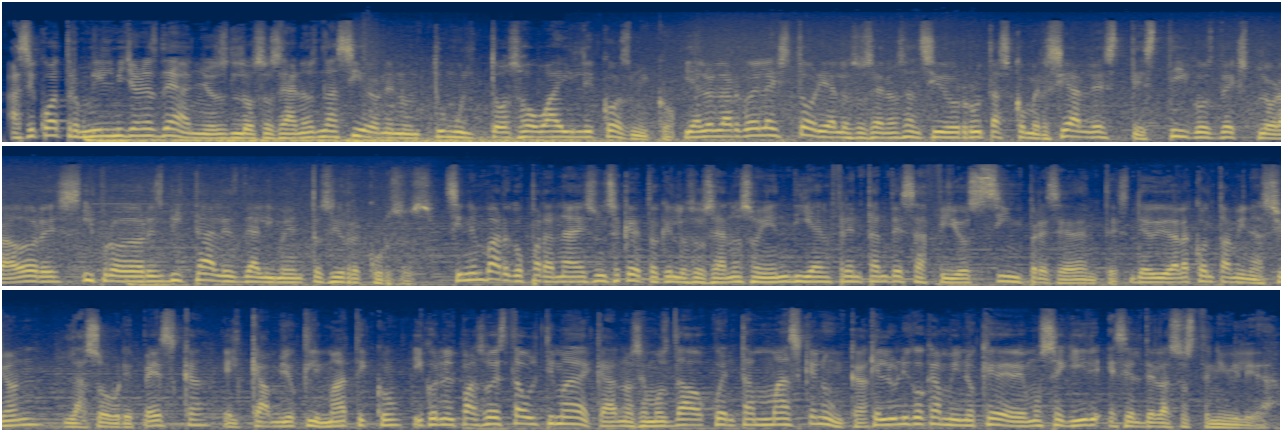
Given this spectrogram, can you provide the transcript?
Hace 4 mil millones de años, los océanos nacieron en un tumultuoso baile cósmico, y a lo largo de la historia, los océanos han sido rutas comerciales, testigos de exploradores y proveedores vitales de alimentos y recursos. Sin embargo, para nadie es un secreto que los océanos hoy en día enfrentan desafíos sin precedentes, debido a la contaminación, la sobrepesca, el cambio climático, y con el paso de esta última década nos hemos dado cuenta más que nunca que el único camino que debemos seguir es el de la sostenibilidad.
